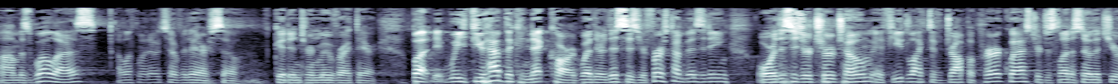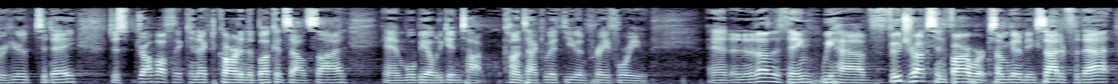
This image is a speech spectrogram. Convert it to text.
um, as well as I left my notes over there, so good intern move right there. But if you have the Connect card, whether this is your first time visiting or this is your church home, if you'd like to drop a prayer request or just let us know that you were here today, just drop off the Connect card in the buckets outside, and we'll be able to get in talk, contact with you and pray for you. And, and another thing, we have food trucks and fireworks. I'm going to be excited for that.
